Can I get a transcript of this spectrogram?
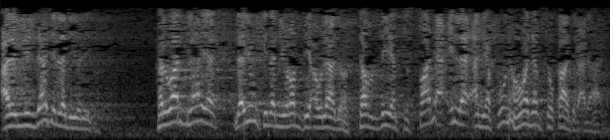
على المزاج الذي يريده. فالوالد لا لا يمكن أن يربي أولاده تربية الصالحة إلا أن يكون هو نفسه قادر على هذا.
